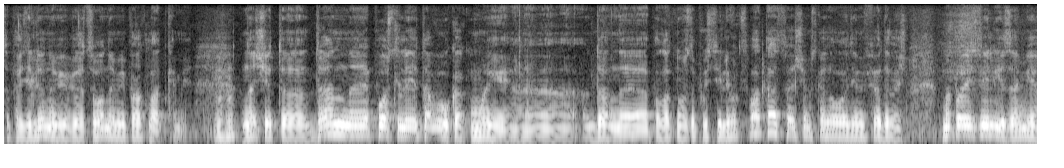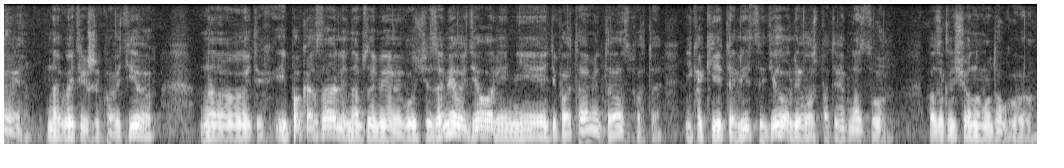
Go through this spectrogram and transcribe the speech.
с определенными вибрационными прокладками. Значит, э, данное, после того, как мы данное полотно запустили в эксплуатацию, о чем сказал Владимир Федорович, мы произвели замеры на, в этих же квартирах, на этих, и показали нам замеры. Замеры делали не департамент транспорта, не какие-то лица, делали Роспотребнадзор по заключенному договору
